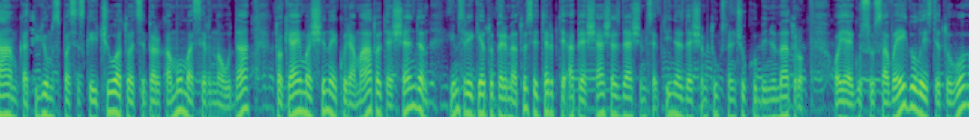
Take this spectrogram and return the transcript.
Tam, kad jums pasiskaičiuotų atsiperkamumas ir nauda, tokiai mašinai, kurią matote šiandien, jums reikėtų per metus įterpti apie 60-70 tūkstančių kubinių metrų, o jeigu su savaigiu laistytuvu,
